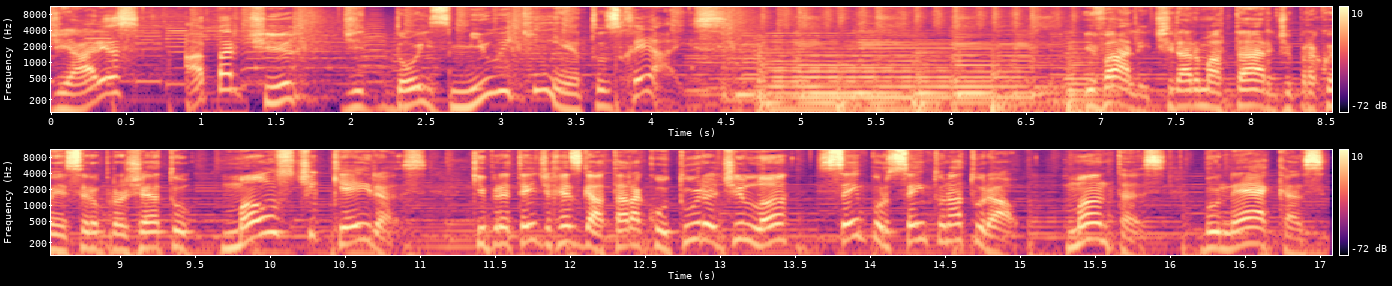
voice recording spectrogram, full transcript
Diárias a partir de R$ 2.500. E vale tirar uma tarde para conhecer o projeto Mãos Tiqueiras, que pretende resgatar a cultura de lã 100% natural mantas, bonecas,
